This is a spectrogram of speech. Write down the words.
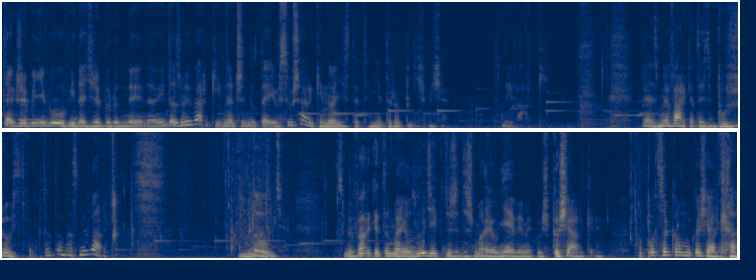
Tak, żeby nie było widać, że brudny. No i do zmywarki, znaczy tutaj w suszarki. No niestety nie dorobiliśmy się. Zmywarki. Ogóle Zmywarka to jest burżujstwo. Kto to ma zmywarkę? Ludzie. Zmywarkę to mają ludzie, którzy też mają, nie wiem, jakąś kosiarkę. A po co komu kosiarka?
